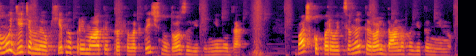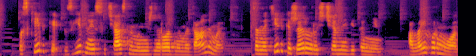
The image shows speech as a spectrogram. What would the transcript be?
Чому дітям необхідно приймати профілактичну дозу вітаміну Д? Важко переоцінити роль даного вітаміну, оскільки, згідно із сучасними міжнародними даними, це не тільки жиророзчинний вітамін, але й гормон,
